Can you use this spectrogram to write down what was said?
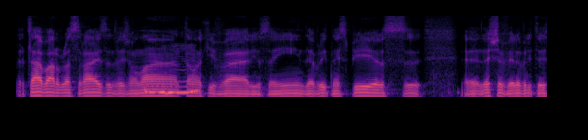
Está a Barbara Streisand, vejam lá, uhum. estão aqui vários ainda, a Britney Spears, uh, deixa ver, a Britney,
